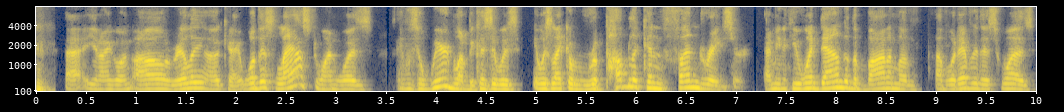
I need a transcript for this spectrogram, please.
uh, you know, I'm going, "Oh, really? Okay." Well, this last one was it was a weird one because it was it was like a Republican fundraiser. I mean, if you went down to the bottom of of whatever this was,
